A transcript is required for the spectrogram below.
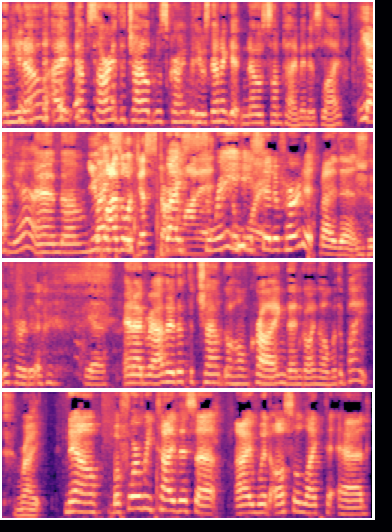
And you know, I, I'm sorry the child was crying, but he was going to get no sometime in his life. Yeah. Yeah. And um, You By might as well just start By him on it. three, Go he should have heard it by then. should have heard it. Yeah. And I'd rather that the child go home crying than going home with a bite. Right. Now, before we tie this up, I would also like to add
